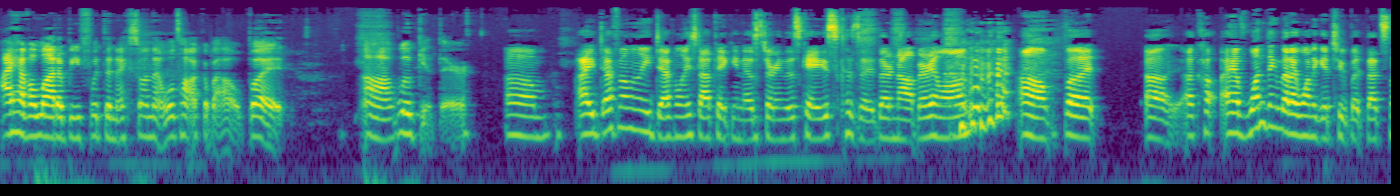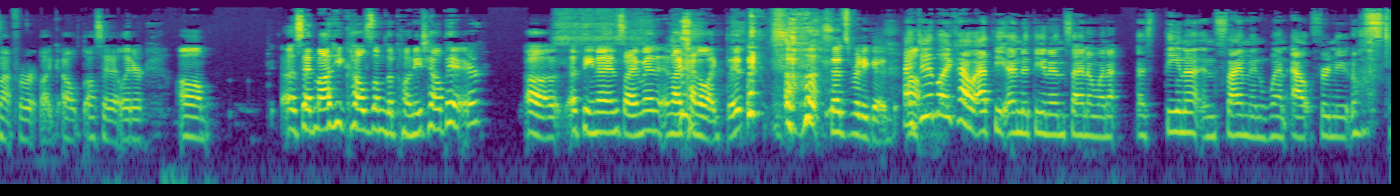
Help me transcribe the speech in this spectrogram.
I have a lot of beef with the next one that we'll talk about, but uh we'll get there. Um, I definitely, definitely stopped taking notes during this case, because they're not very long. um, but, uh, a cou- I have one thing that I want to get to, but that's not for, like, I'll, I'll say that later. Um, uh, Sedmod, he calls them the ponytail pair, uh, Athena and Simon, and I kind of liked it. That's pretty good. I did like how at the end Athena and Simon went Athena and Simon went out for noodles.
